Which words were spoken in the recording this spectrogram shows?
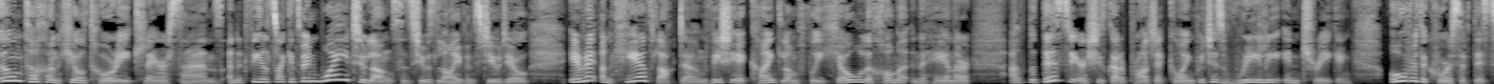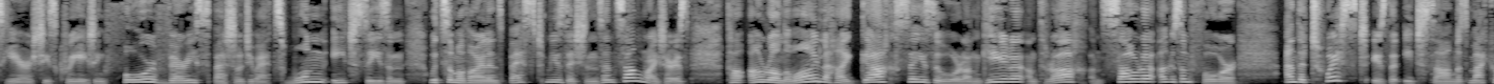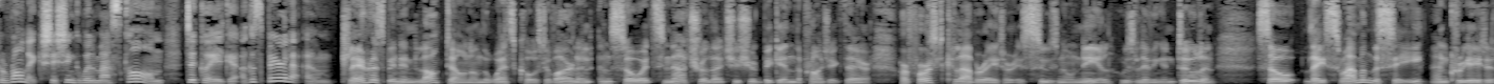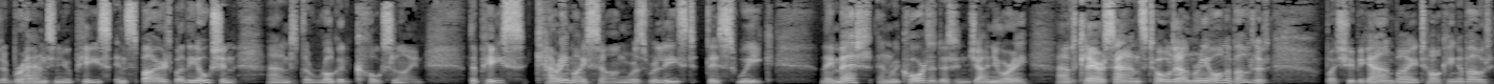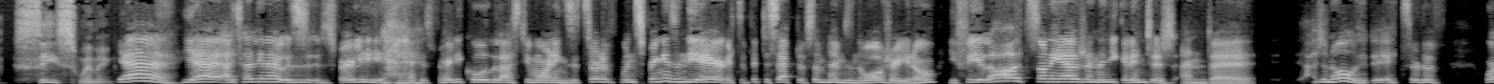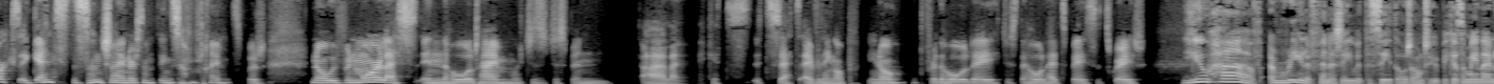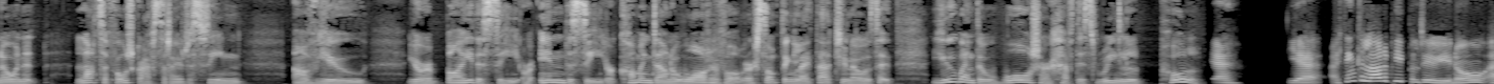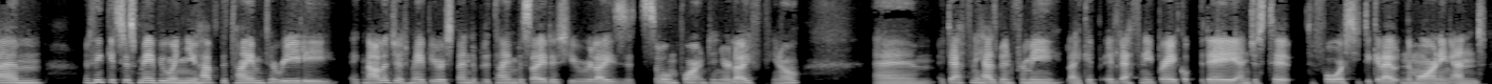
Úntach an Chioltóirí Clare Sands, and it feels like it's been way too long since she was live in studio. Ire an chéad lockdown, she a kaintlam faoi cheol a in the Hainer, uh, but this year she's got a project going which is really intriguing. Over the course of this year, she's creating four very special duets, one each season, with some of Ireland's best musicians and songwriters. Tá árán na le gach séúr an gíre, an trach, an saura agus an fór, and the twist is that each song is macaronic, shishing bhfuil mascán de gailge agus béle own. Clare has been in lockdown on the west coast of Ireland, and so it's natural that she should begin the project there. Her first collaborator is Susan O'Neill, who's living in Doolin. So they swam in the sea and created a brand new piece inspired by the ocean and the rugged coastline. The piece, Carry My Song, was released this week. They met and recorded it in January, and Clare Sands told Elmarie all about it. But she began by talking about sea swimming. Yeah, yeah. I tell you now, it was, it was fairly it was fairly cold the last two mornings. It's sort of when spring is in the air, it's a bit deceptive sometimes in the water. You know, you feel oh it's sunny out, and then you get into it, and uh, I don't know, it, it sort of works against the sunshine or something sometimes. But no, we've been more or less in the whole time, which has just been uh, like it's it sets everything up, you know, for the whole day, just the whole headspace. It's great. You have a real affinity with the sea, though, don't you? Because I mean, I know in it, lots of photographs that I've just seen of you, you're by the sea or in the sea, you're coming down a waterfall or something like that. You know, so you and the water have this real pull. Yeah, yeah. I think a lot of people do. You know, um, I think it's just maybe when you have the time to really acknowledge it, maybe or spend a bit of time beside it, you realize it's so important in your life, you know. Um, it definitely has been for me. Like it, it'll definitely break up the day and just to to force you to get out in the morning. And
